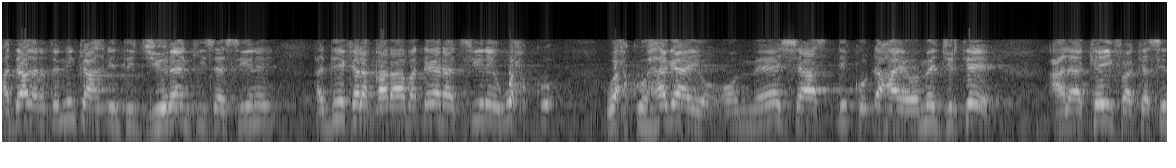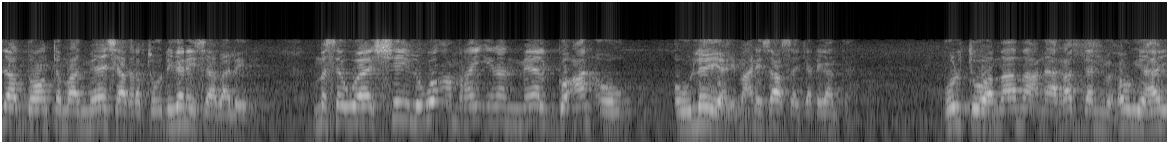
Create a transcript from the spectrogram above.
haddaad rabtay ninkaas dhintay jiiraankiisaa siinay haddii kale qaraabo dheeraad siinay wax ku wax ku hagaayo oo meeshaas dhig ku dhahayo ma jirtee calaa kayfaka sidaad doonta maad meeshaad rabto u dhiganaysaa baa layidhi mase waa shay lagu amray inaan meel go-an o ou leeyahay macnii saasay ka dhigan tahay. Qultu wamaa macnaa raddan? Muxuu yahay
